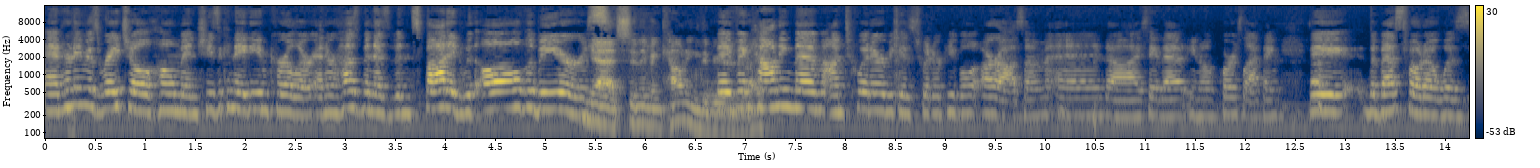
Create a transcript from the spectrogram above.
And her name is Rachel Homan. She's a Canadian curler, and her husband has been spotted with all the beers. yes, and they've been counting the beers. They've been right? counting them on Twitter because Twitter people are awesome, and uh, I say that, you know, of course, laughing. They the best photo was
